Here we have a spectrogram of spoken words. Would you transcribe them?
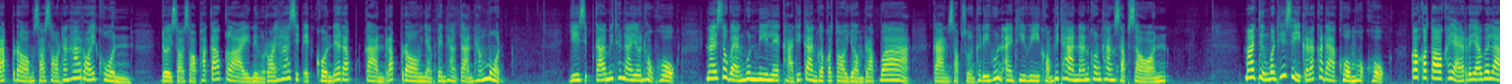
รับรองสสทั้ง 500 คน โดยสสพักก้าไกล 151 คนได้รับการรับรองอย่างเป็นทางการทั้งหมด 29 มิถุนายน 66 นายแสวงบุญมีเลขาธิการกรกตยอมรับว่า การสอบสวนคดีหุ้นไอทีวีของพิธานั้นค่อนข้างซับซ้อน มาถึงวันที่ 4 กรกฎาคม 66กกตขยายระยะเวลา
